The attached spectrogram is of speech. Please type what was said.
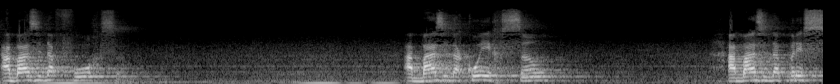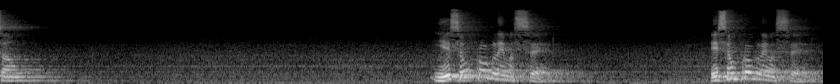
à base da força, à base da coerção, à base da pressão. E esse é um problema sério. Esse é um problema sério.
